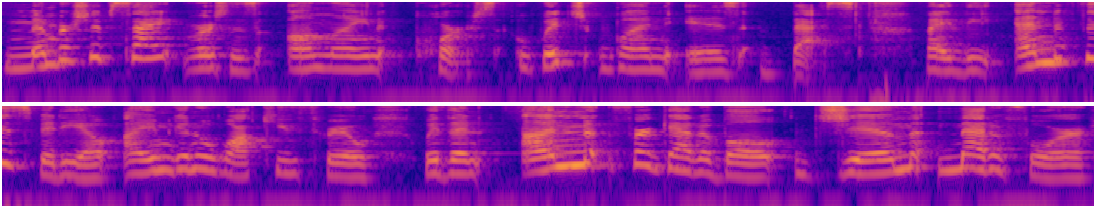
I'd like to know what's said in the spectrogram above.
membership site versus online course. Which one is best? By the end of this video, I am going to walk you through with an unforgettable gym metaphor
